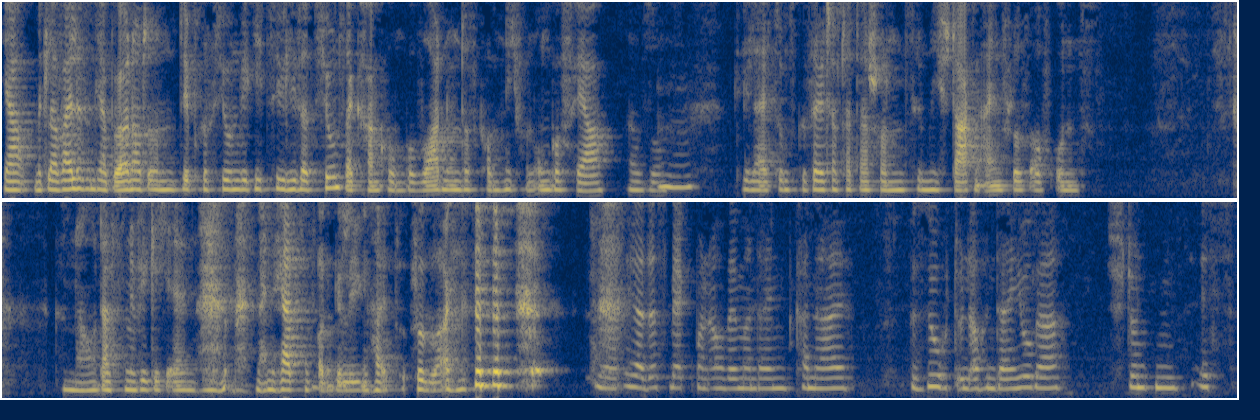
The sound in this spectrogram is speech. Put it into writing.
ja, mittlerweile sind ja Burnout und Depressionen wirklich Zivilisationserkrankungen geworden und das kommt nicht von ungefähr. Also mhm. die Leistungsgesellschaft hat da schon einen ziemlich starken Einfluss auf uns. Genau, das ist mir wirklich ein, meine Herzensangelegenheit sozusagen. Ja, ja, das merkt man auch, wenn man deinen Kanal besucht und auch in deinen Yoga-Stunden ist,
